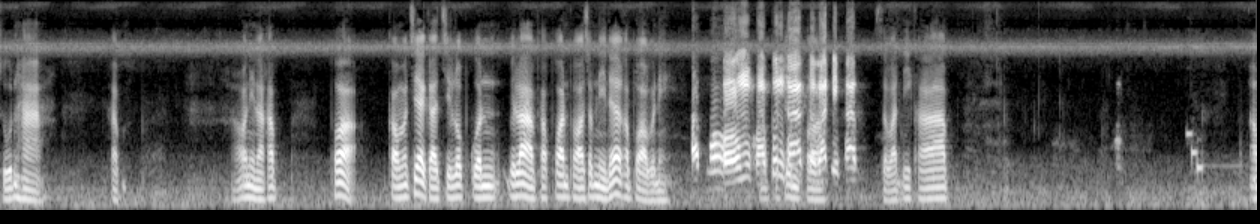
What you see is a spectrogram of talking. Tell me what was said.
ศูนย์หาครับเอานี่แหละครับพ่อก่อนมาเชื่อกับจิรบกวนเวลาพักผ่อนพอสำนีเด้อครับพ่อวันนี้ ครับผมขอบคุณครับขอบคุณครับ สวัสดีครับ สวัสดีครับ เอา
